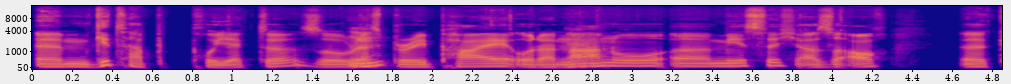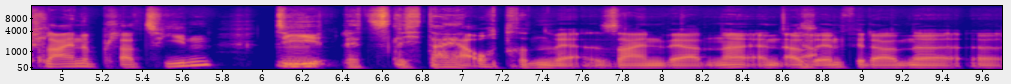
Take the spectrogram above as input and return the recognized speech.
ähm, GitHub-Projekte, so Mhm. Raspberry Pi oder Nano-mäßig, also auch äh, kleine Platinen, die Mhm. letztlich da ja auch drin wer- sein werden. Ne? Also Ja. entweder eine äh,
